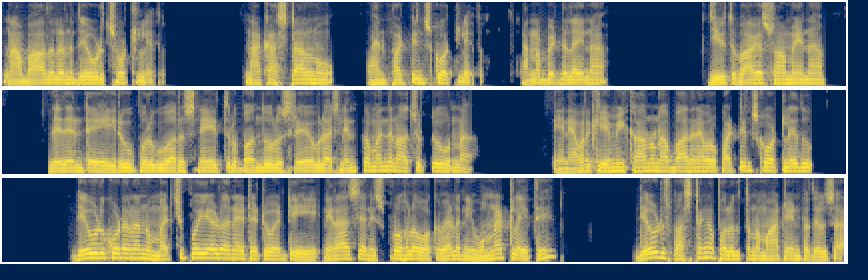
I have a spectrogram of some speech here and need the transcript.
నా బాధలను దేవుడు చూడలేదు నా కష్టాలను ఆయన పట్టించుకోవట్లేదు. కన్న బిడ్డలైనా జీవిత భాగస్వామి అయినా లేదంటే ఇరుగు పొరుగు వారు స్నేహితులు బంధువులు శ్రేయోభిలాషులు ఎంతమంది నా చుట్టూ ఉన్నా నేను ఎవరికి ఏమీ కాను నా బాధను ఎవరు పట్టించుకోవట్లేదు. దేవుడు కూడా నన్ను మర్చిపోయాడు అనేటటువంటి నిరాశ నిస్పృహలో ఒకవేళ నీ ఉన్నట్లయితే దేవుడు స్పష్టంగా పలుకుతున్న మాట ఏంటో తెలుసా?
